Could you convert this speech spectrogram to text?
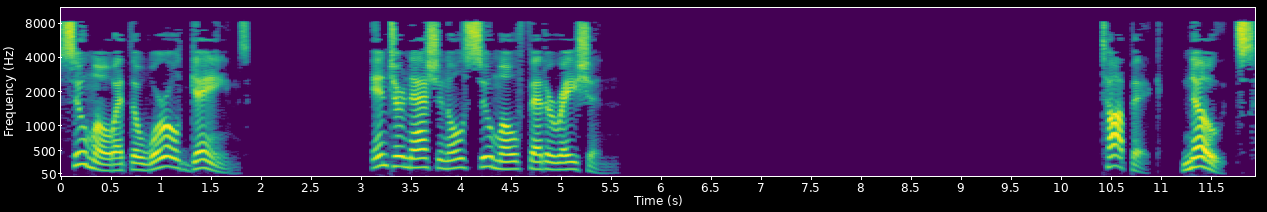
Sumo at the World Games. International Sumo Federation. Topic. Notes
